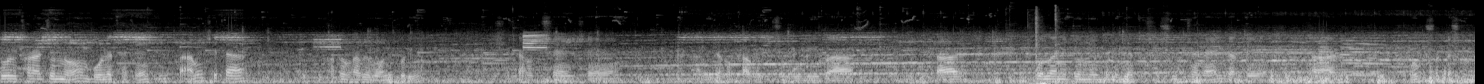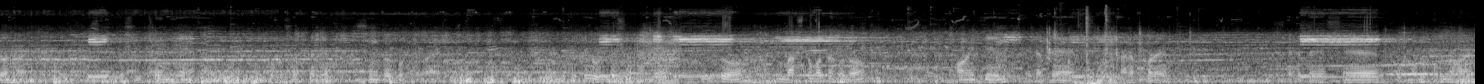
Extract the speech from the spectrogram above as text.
দোষ ধরার জন্য বলে থাকে। কিন্তু আমি যেটা ব্যক্তিগতভাবে মনে করি, সেটা হচ্ছে যে আমি যখন কাউকে কিছু বলি বা তার কল্যাণের জন্য বলি যাতে সে শুধরে নেয় যাতে তার ভবিষ্যৎটা সুন্দর হয় শুধরে নিয়ে ভবিষ্যৎটাকে সুন্দর করতে পারে। এটাই উদ্দেশ্য থাকে। কিন্তু বাস্তবতা হলো অনেকেই এটাতে খারাপ করে সেটাতে সে অনুকূল হয়,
